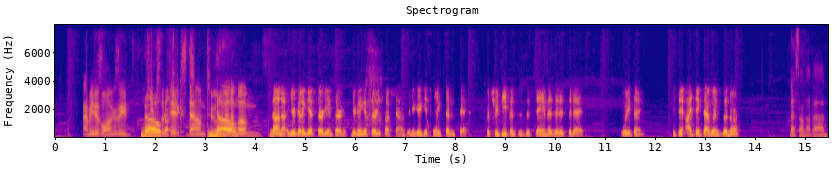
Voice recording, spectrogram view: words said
I mean, as long as he no. keeps the picks down to No. a minimum, No, no, you're going to get 30 and 30. You're going to get 30 touchdowns, and you're going to get 27 picks. But your defense is the same as it is today. What do you think? You think I think that wins the North. That's not that bad.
